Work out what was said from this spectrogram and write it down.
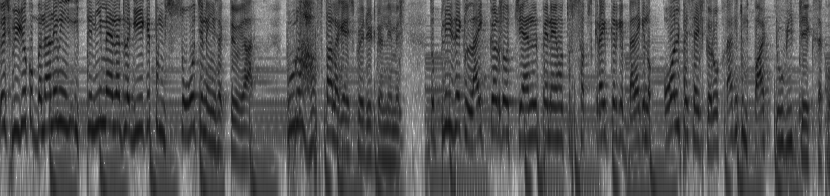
तो इस वीडियो को बनाने में इतनी मेहनत लगी है कि तुम सोच नहीं सकते हो यार। पूरा हफ़्ता लगा इसको एडिट करने में। तो प्लीज़ एक लाइक कर दो चैनल पे नए हो तो सब्सक्राइब करके बेल आइकन ऑल पे सेट करो ताकि तुम पार्ट टू भी देख सको।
